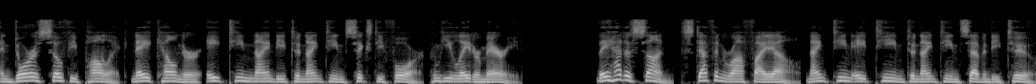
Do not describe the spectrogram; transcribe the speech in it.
and Dora Sophie Pollak Kellner (1890–1964), whom he later married. They had a son, Stefan Raphael (1918–1972).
